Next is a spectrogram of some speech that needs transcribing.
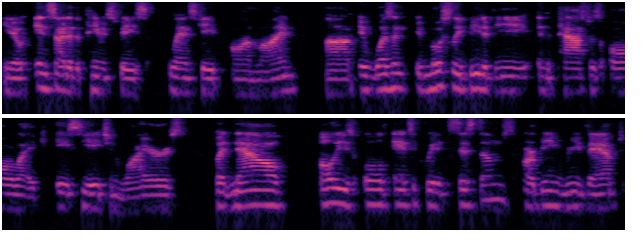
you know, inside of the payment space landscape online, uh, it wasn't, it mostly B2B in the past was all like ACH and wires. But now all these old antiquated systems are being revamped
